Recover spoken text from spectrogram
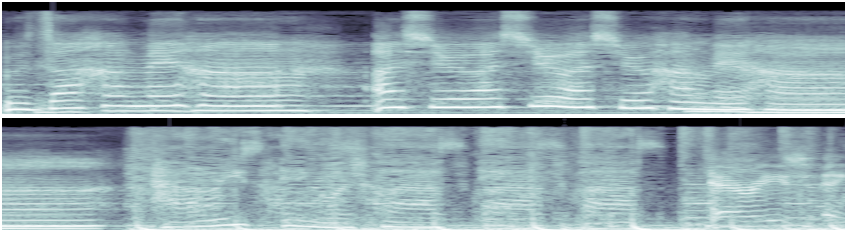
ウザハメハ、アシュアシュアシュハメハ。English class. class, class. Harry's English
